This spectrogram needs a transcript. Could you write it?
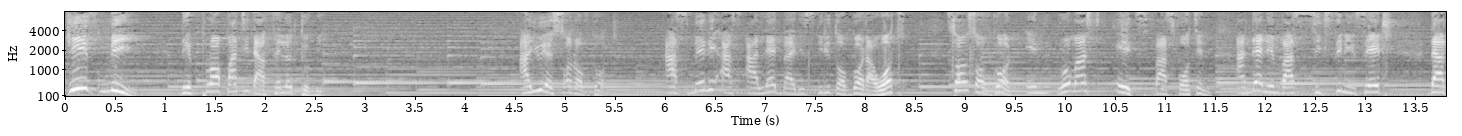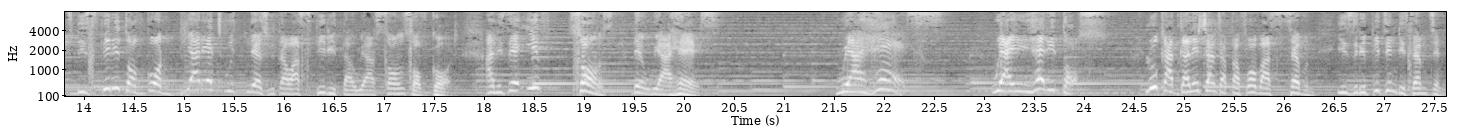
Give me the property that fell to me. Are you a son of God? As many as are led by the Spirit of God are what? Sons of God. In Romans 8, verse 14. And then in verse 16, he said that the Spirit of God beareth witness with our spirit that we are sons of God. And he said, if sons, then we are heirs. We are heirs. We are inheritors. Look at Galatians chapter 4, verse 7. He's repeating the same thing.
